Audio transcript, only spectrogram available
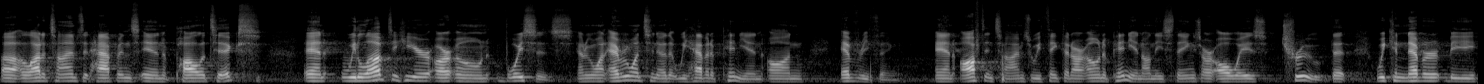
uh, a lot of times it happens in politics. And we love to hear our own voices. And we want everyone to know that we have an opinion on everything. And oftentimes we think that our own opinion on these things are always true, that we can never be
